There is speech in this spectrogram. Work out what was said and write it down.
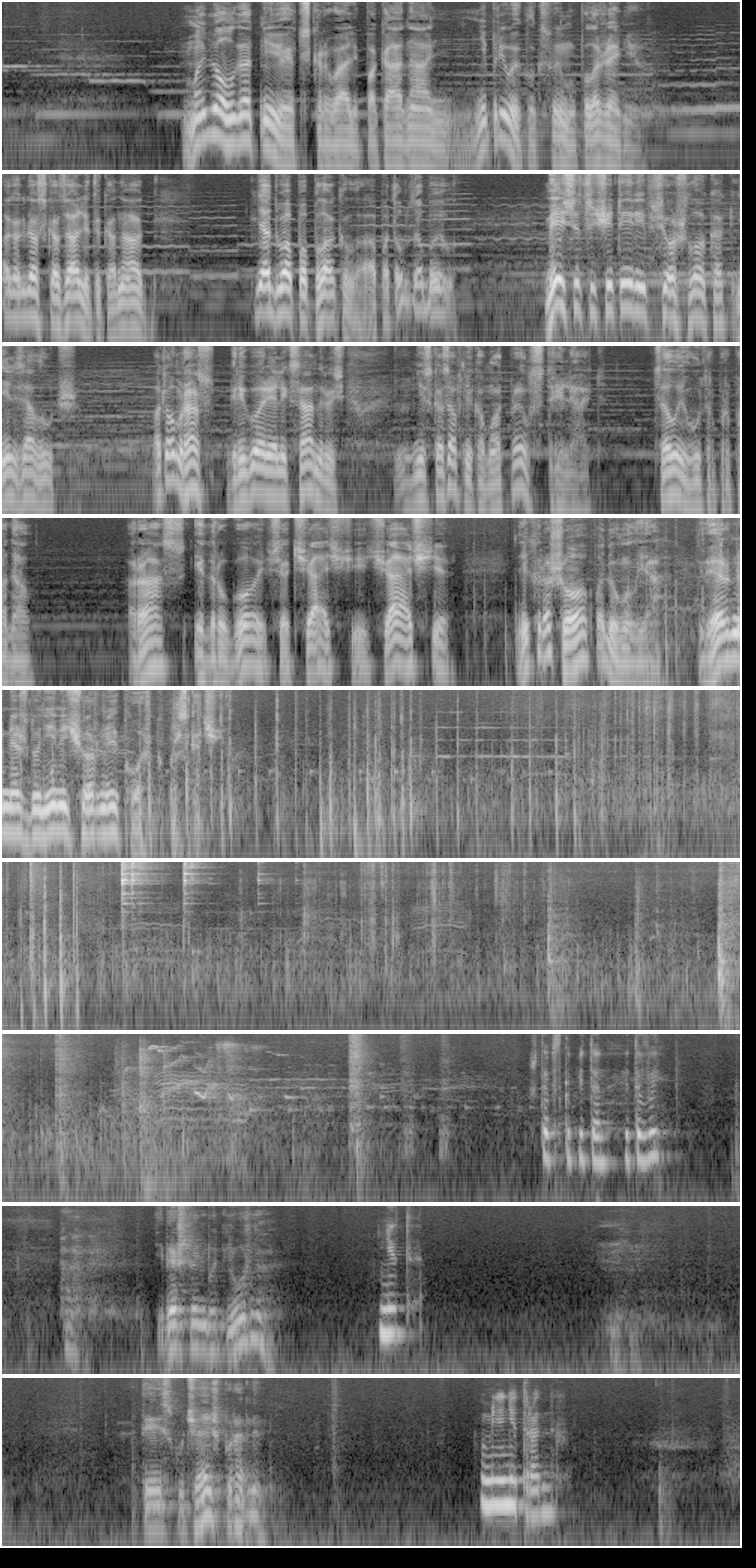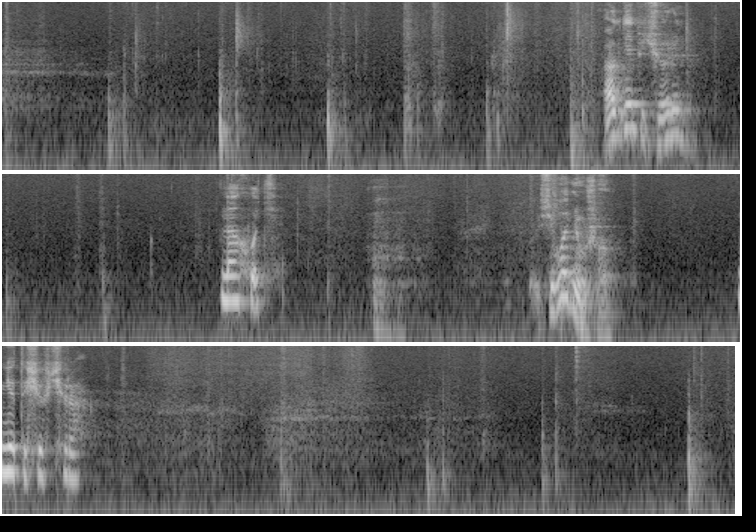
Мы долго от нее это скрывали, пока она не привыкла к своему положению. А когда сказали, так она дня два поплакала, а потом забыла. Месяца четыре все шло как нельзя лучше. Потом раз Григорий Александрович, не сказав никому, отправил стрелять. Целое утро пропадал. Раз и другой, все чаще и чаще. Нехорошо, подумал я. Верно, между ними черная кошка проскочила. Штабс-капитан, это вы? Тебе что-нибудь нужно? Нет. Ты скучаешь по родным? У меня нет родных. А где Печорин? На охоте. Сегодня ушел? Нет, еще вчера.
